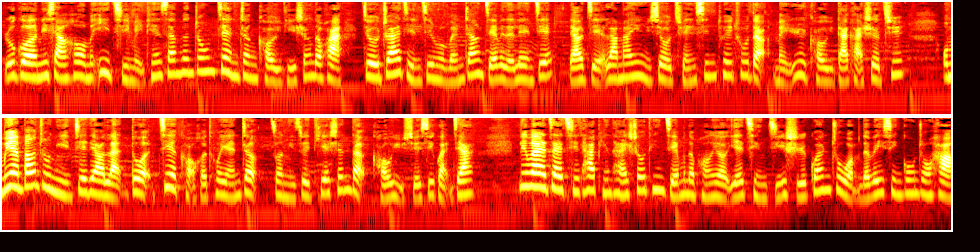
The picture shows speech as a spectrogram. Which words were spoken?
如果你想和我们一起每天三分钟见证口语提升的话，就抓紧进入文章结尾的链接，了解辣妈英语秀全新推出的每日口语打卡社区。我们愿帮助你戒掉懒惰、借口和拖延症，做你最贴身的口语学习管家。另外，在其他平台收听节目的朋友，也请及时关注我们的微信公众号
